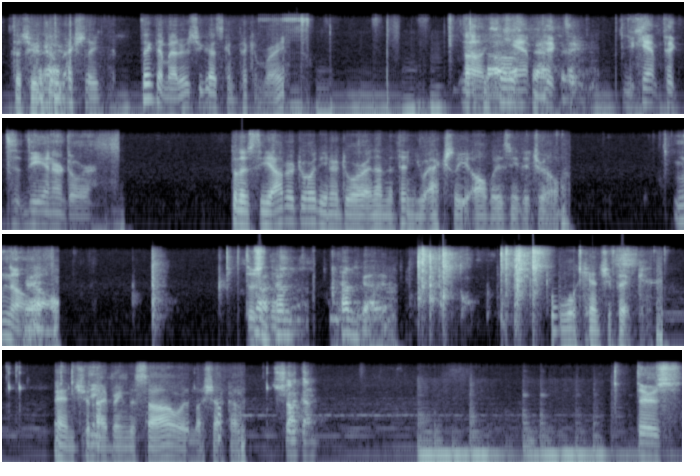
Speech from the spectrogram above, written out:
the two. Okay. Actually, I think that matters. You guys can pick them, right? Uh, you can't pick. Faster. You can't pick the inner door. So there's the outer door, the inner door, and then the thing you actually always need to drill. No, Right. there's No, Tom, Tom's got it. What can't you pick? And should The- I bring the saw or the shotgun? Shotgun. there's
